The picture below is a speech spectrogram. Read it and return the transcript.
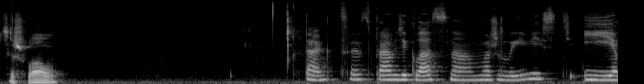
Це ж вау. Так, це справді класна можливість. І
